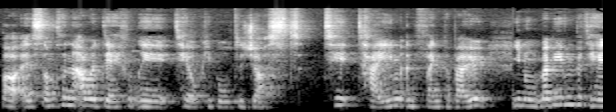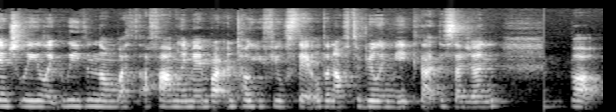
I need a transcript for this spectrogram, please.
But it's something that I would definitely tell people to just take time and think about. You know maybe even potentially like leaving them with a family member until you feel settled enough to really make that decision. But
